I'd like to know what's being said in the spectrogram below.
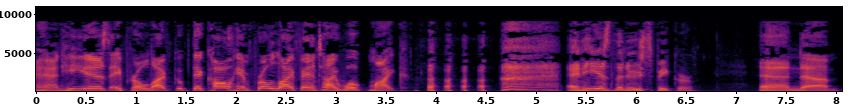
And he is a pro-life group. They call him pro-life anti-woke Mike. and he is the new speaker. And um,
